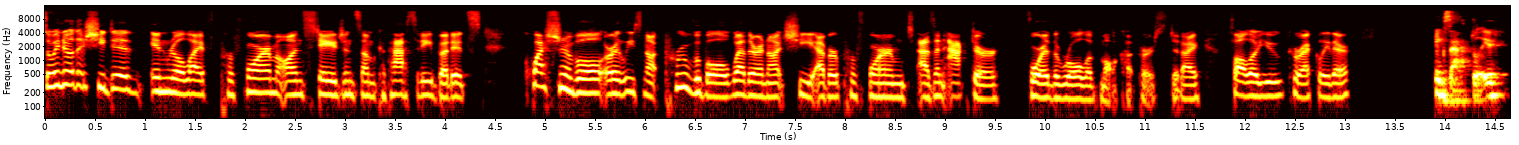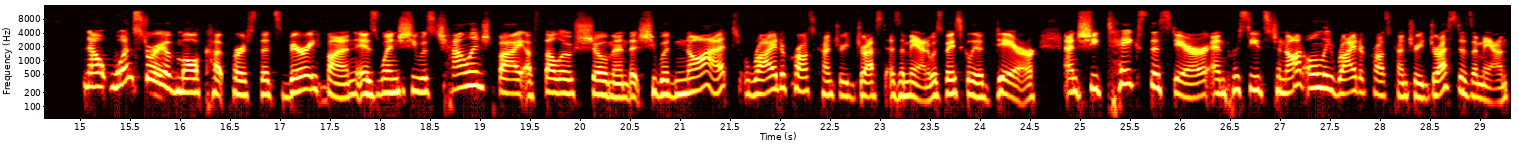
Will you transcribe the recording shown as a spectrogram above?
so we know that she did in real life perform on stage in some capacity, but it's questionable or at least not provable whether or not she ever performed as an actor for the role of Moll Cutpurse. Did I follow you correctly there? Exactly. Now, one story of Moll Cutpurse that's very fun is when she was challenged by a fellow showman that she would not ride across country dressed as a man. It was basically a dare. And she takes this dare and proceeds to not only ride across country dressed as a man,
